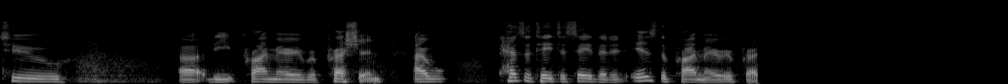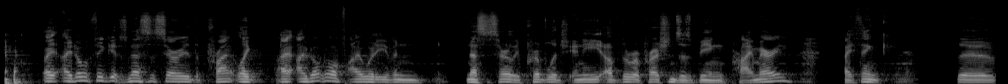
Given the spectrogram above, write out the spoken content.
to uh, the primary repression. I hesitate to say that it is the primary repression. I, I don't think it's necessarily the prime. Like, I, I don't know if I would even necessarily privilege any of the repressions as being primary. I think the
